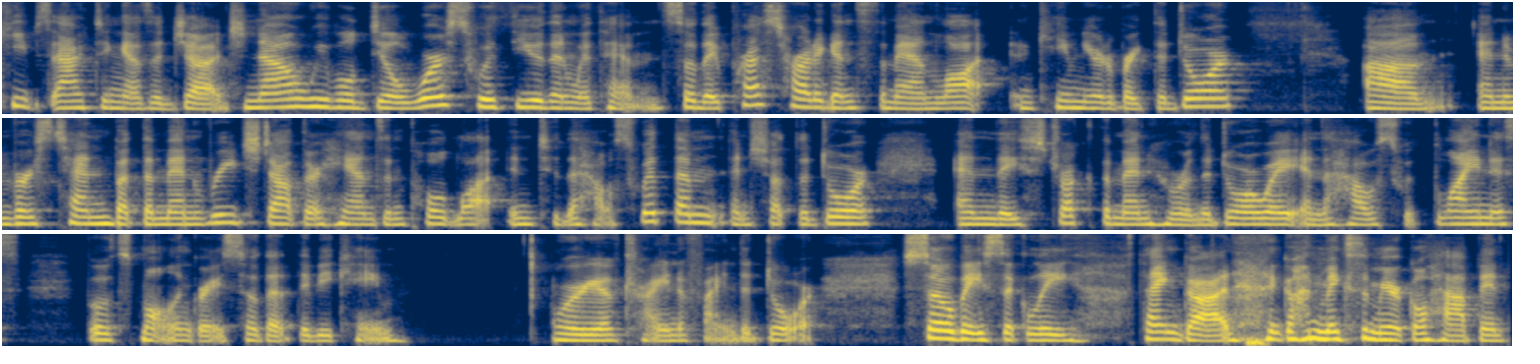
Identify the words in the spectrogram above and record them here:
keeps acting as a judge. Now we will deal worse with you than with him. So they pressed hard against the man Lot and came near to break the door. Um, and in verse 10, but the men reached out their hands and pulled Lot into the house with them and shut the door. And they struck the men who were in the doorway and the house with blindness, both small and great, so that they became worry of trying to find the door. So basically, thank God, God makes a miracle happen,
